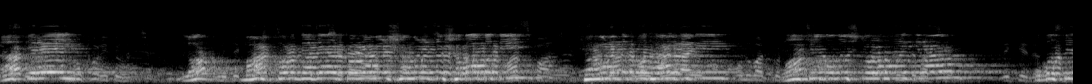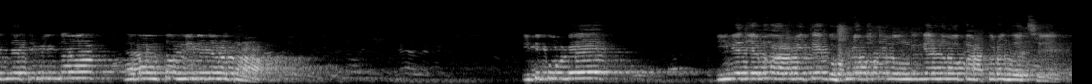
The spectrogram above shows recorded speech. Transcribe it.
আজকের এই মুখরিত হচ্ছে। লক- গাজার প্রোগ্রামের সম্মানিত সভাপতি সম্মানিত প্রধান অতিথি মঞ্চে উপবিষ্ট ওলামায়ে কেরাম উপস্থিত নেতৃবৃন্দ এবং তৌহিদি জনতা। ইতিপূর্বে ইংরেজি এবং আরবিতে ঘোষণাপত্র এবং অঙ্গীকারনামা পাঠ করা হয়েছে।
